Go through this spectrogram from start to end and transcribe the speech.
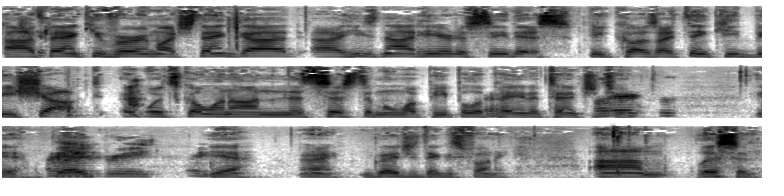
uh, thank you very much. Thank God uh, he's not here to see this because I think he'd be shocked at what's going on in this system and what people are paying attention to. Yeah, I agree. Yeah, all right. I'm glad you think it's funny. Um, listen,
